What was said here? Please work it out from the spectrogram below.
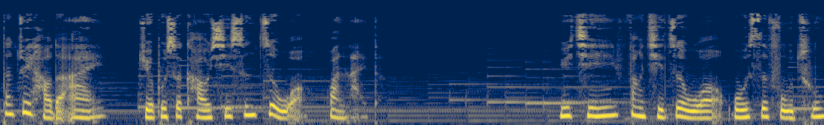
但最好的爱绝不是靠牺牲自我换来的。与其放弃自我，无私付出，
